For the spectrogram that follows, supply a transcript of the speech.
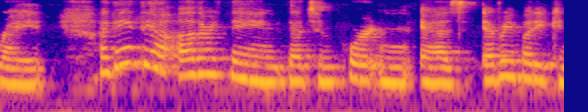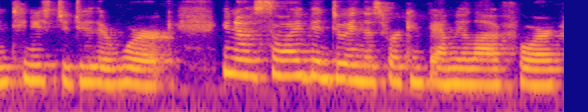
right. I think the other thing that's important as everybody continues to do their work you know so i've been doing this work in family law for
